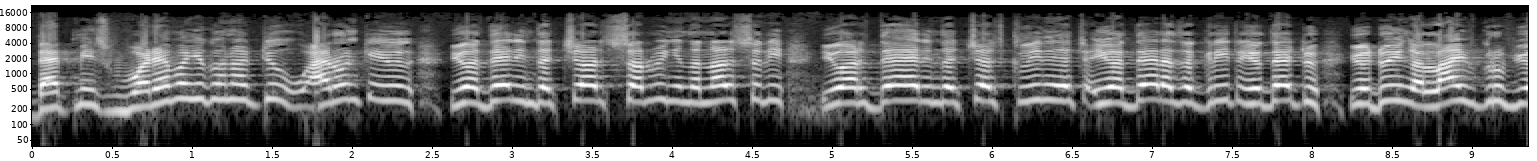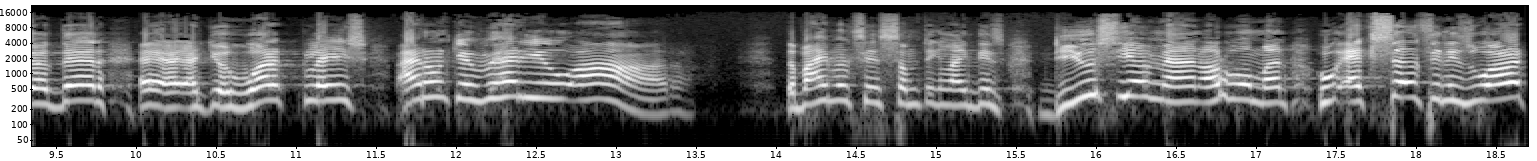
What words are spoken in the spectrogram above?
That means whatever you're going to do, I don't care. You are there in the church, serving in the nursery. You are there in the church, cleaning the church. You are there as a greeter. You're there to, you're doing a life group. You are there eh, at your workplace. I don't care where you are. The Bible says something like this Do you see a man or woman who excels in his work?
